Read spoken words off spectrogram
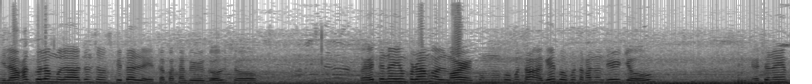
ilakad ko lang mula doon sa hospital eh, tapat ng Pure Gold. So So ito na yung from Almar. Kung pupunta again, pupunta ka ng Virgo. Ito na yung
